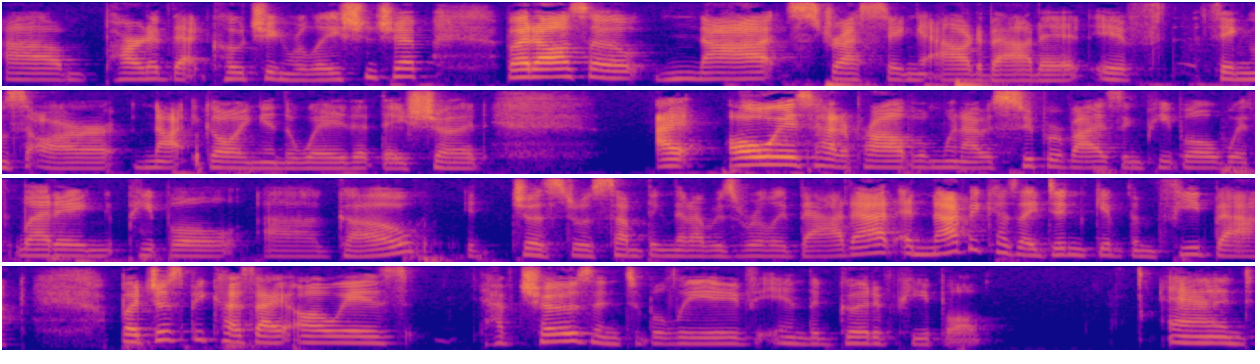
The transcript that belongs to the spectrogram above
um, part of that coaching relationship, but also not stressing out about it if things are not going in the way that they should. I always had a problem when I was supervising people with letting people uh, go. It just was something that I was really bad at. And not because I didn't give them feedback, but just because I always have chosen to believe in the good of people. And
